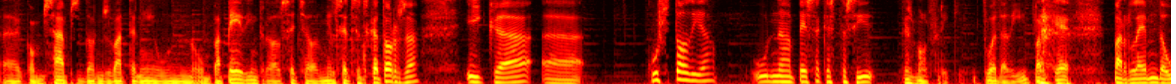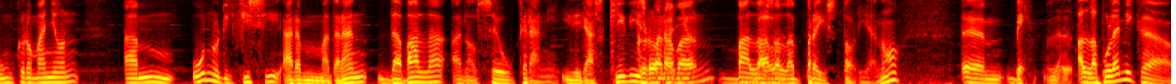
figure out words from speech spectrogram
eh, com saps, doncs, va tenir un, un paper dintre del setge del 1714 i que eh, custodia una peça, aquesta sí, que és molt friqui, t'ho he de dir, perquè parlem d'un cromanyon amb un orifici, ara em mataran, de bala en el seu crani. I diràs, qui disparava bales Bala? a la prehistòria, no? Eh, bé, la polèmica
